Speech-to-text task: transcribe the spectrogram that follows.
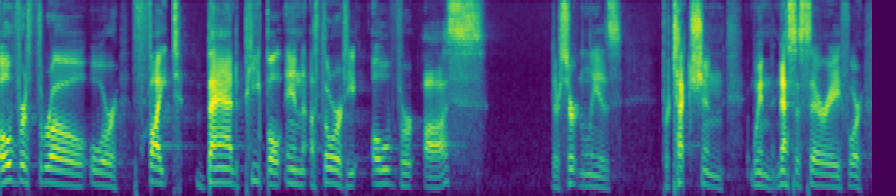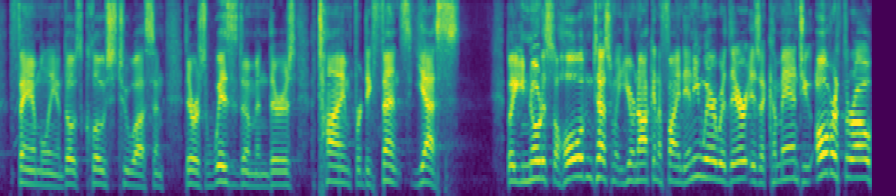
overthrow or fight bad people in authority over us. There certainly is protection when necessary for family and those close to us, and there is wisdom and there is time for defense, yes. But you notice the whole of the New Testament, you're not going to find anywhere where there is a command to overthrow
